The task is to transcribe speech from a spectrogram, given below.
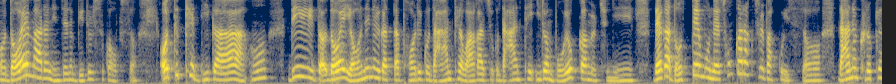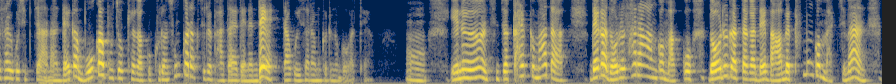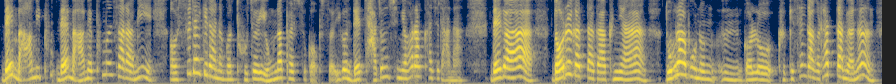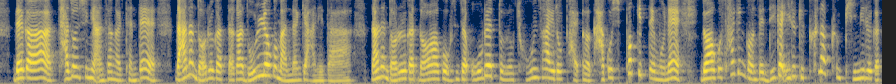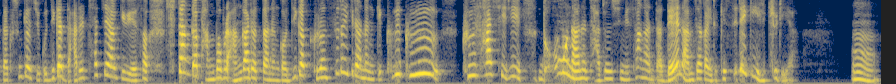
어, 너의 말은 이제는 믿을 수가 없어. 어떻게 네가 어, 네 너, 너의 연인을 갖다 버리고 나한테 와가지고 나한테 이런 모욕감을 주니? 내가 너 때문에 손가락질 받고 있어. 나는 그렇게 살고 싶지 않아. 내가 뭐가 부족해갖고 그런 손가락질을 받아야 되는데? 라고 이 사람은 그러는 것 같아요. 어, 얘는 진짜 깔끔하다. 내가 너를 사랑한 건 맞고 너를 갖다가 내 마음에 품은 건 맞지만 내 마음이 품, 내 마음에 품은 사람이 어, 쓰레기라는 건 도저히 용납할 수가 없어. 이건 내 자존심이 허락하질 않아. 내가 너를 갖다가 그냥 놀아보는 음, 걸로 그렇게 생각을 했다면은 내가 자존심이 안 상할 텐데 나는 너를 갖다가 놀려고 만난 게 아니다. 나는 너를 갖 너하고 진짜 오랫도록 좋은 사이로 발, 어, 가고 싶어. 싶었기 때문에 너하고 사귄 건데 네가 이렇게 크나큰 비밀을 갖다 숨겨주고 네가 나를 차지하기 위해서 수단과 방법을 안 가렸다는 거 네가 그런 쓰레기라는 게 그 그, 그 사실이 너무 나는 자존심이 상한다. 내 남자가 이렇게 쓰레기일 줄이야. 응.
